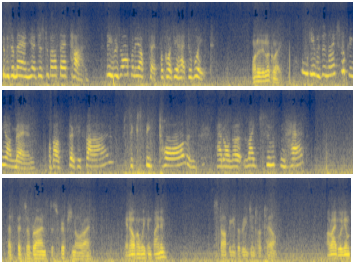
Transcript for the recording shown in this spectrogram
There was a man here just about that time. And he was awfully upset because he had to wait. What did he look like? Oh, he was a nice-looking young man, about 35, six feet tall, and had on a light suit and hat. That fits O'Brien's description, all right. You know where we can find him? Stopping at the Regent Hotel. All right, Williams.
